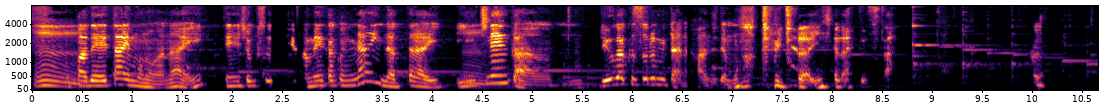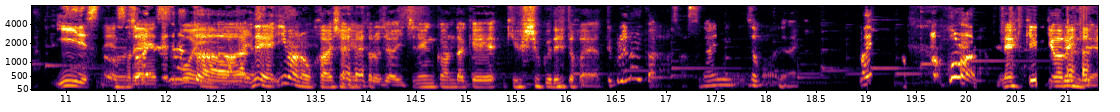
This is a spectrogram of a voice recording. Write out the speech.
他で得たいものがない、うん、転職するっていうのが明確にないんだったら、1年間留学するみたいな感じで戻ってみたらいいんじゃないですか。いいですね。それ、すごい。ね、今の会社に言ったら、じゃあ1年間だけ給食でとかやってくれないかな。さすがにそこまでないかな。コロナってね、景気悪いんで、っ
